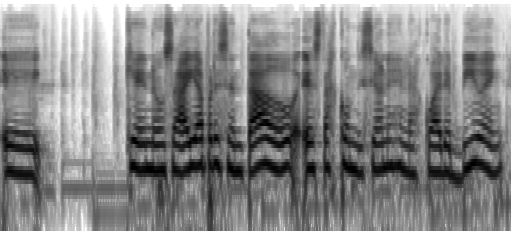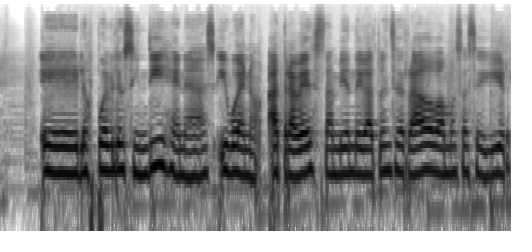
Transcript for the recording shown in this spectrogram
eh, que nos haya presentado estas condiciones en las cuales viven eh, los pueblos indígenas y bueno, a través también de Gato Encerrado vamos a seguir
